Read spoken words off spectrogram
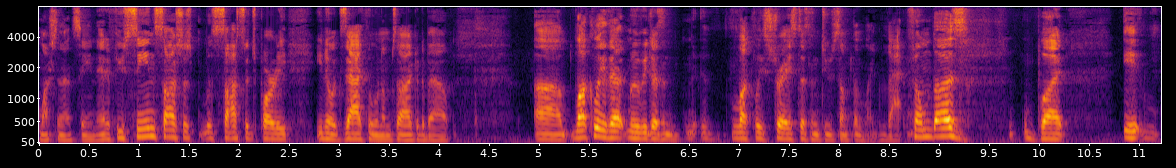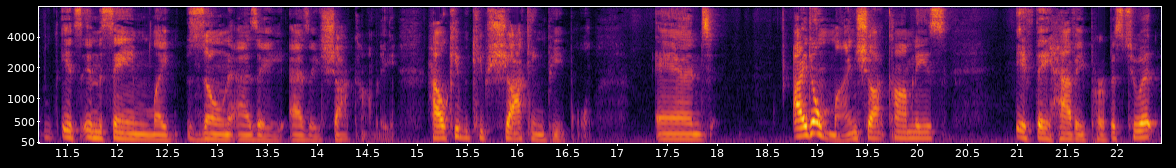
watching that scene and if you've seen sausage sausage party you know exactly what i'm talking about uh, luckily, that movie doesn't. Luckily, Strays doesn't do something like that film does, but it it's in the same like zone as a as a shock comedy. How can we keep shocking people? And I don't mind shock comedies if they have a purpose to it,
